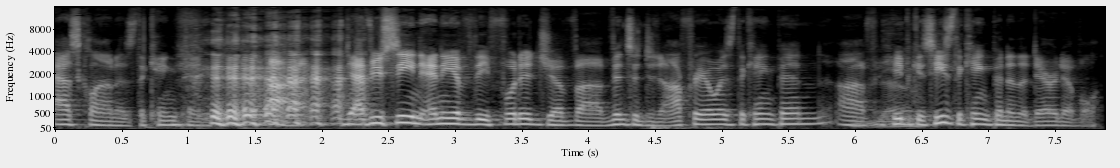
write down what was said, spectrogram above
ass clown as the kingpin. uh, have you seen any of the footage of uh, Vincent D'Onofrio as the kingpin? Uh, he, because he's the kingpin in the Daredevil,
